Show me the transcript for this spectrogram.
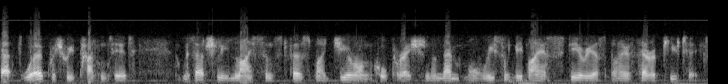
That work, which we patented, was actually licensed first by Geron Corporation and then more recently by Asterias Biotherapeutics.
